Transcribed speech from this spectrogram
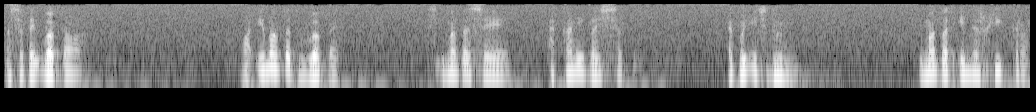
dan sit hy ook daar. Maar iemand wat hoop het, is iemand wat sê ek kan nie bly sit nie. Ek moet iets doen. Iemand wat energie kry.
